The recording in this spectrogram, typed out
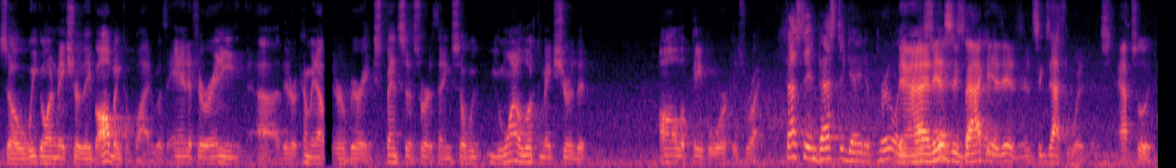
So we go and make sure they've all been complied with, and if there are any uh, that are coming up that are very expensive, sort of things. So we you want to look to make sure that all the paperwork is right. That's the investigative, really. Yeah, it is exactly it is. It's exactly what it is. Absolutely.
